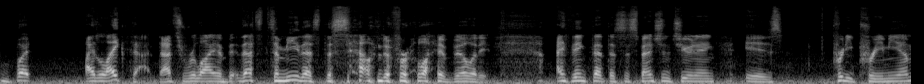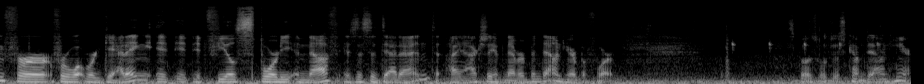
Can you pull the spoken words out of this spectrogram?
but I like that. That's reliability. That's to me, that's the sound of reliability. I think that the suspension tuning is pretty premium for for what we're getting. It, it, it feels sporty enough. Is this a dead end? I actually have never been down here before. I suppose we'll just come down here.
